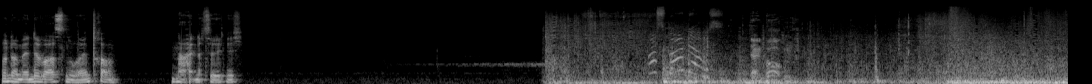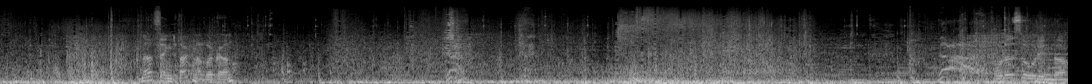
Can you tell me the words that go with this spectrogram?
Und am Ende war es nur ein Traum. Nein, natürlich nicht. Fängt Ragnarök an. Oder ist Odin da?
